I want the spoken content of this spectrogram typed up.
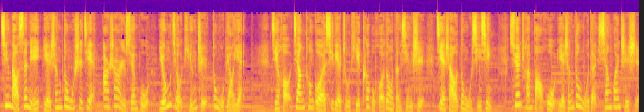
青岛森林野生动物世界二十二日宣布永久停止动物表演，今后将通过系列主题科普活动等形式介绍动物习性，宣传保护野生动物的相关知识。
